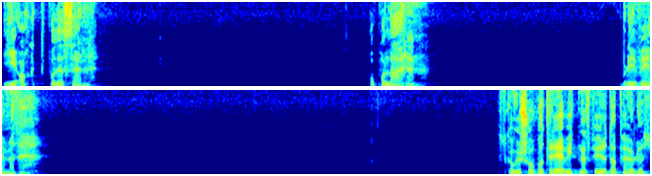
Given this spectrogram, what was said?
Gi akt på deg selv og på læren. Bli ved med det. Skal vi se på tre vitnesbyrd av Paulus?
